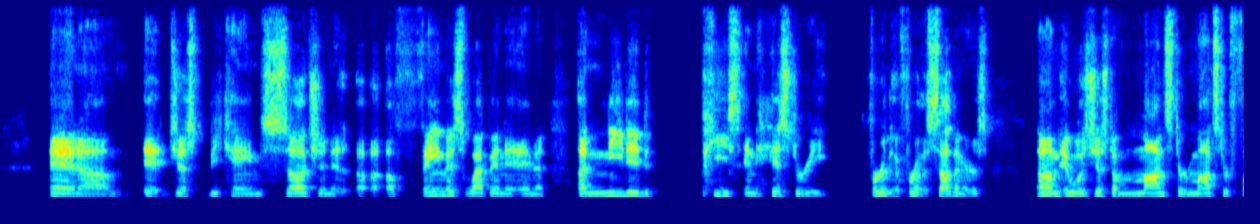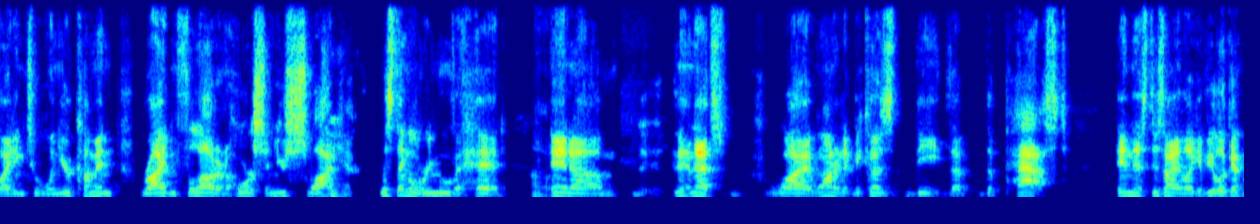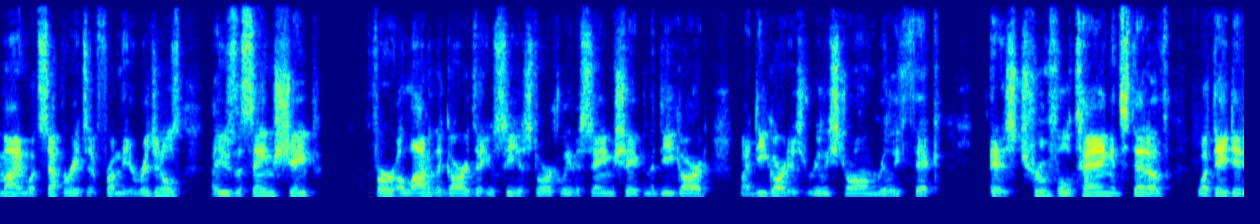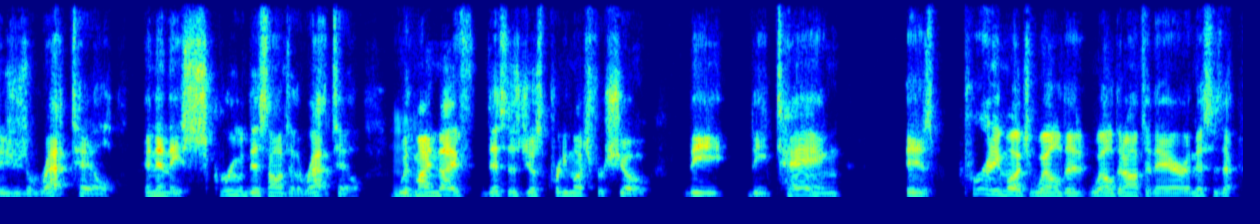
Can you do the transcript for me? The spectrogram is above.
and um, it just became such an, a, a famous weapon and a, a needed piece in history for the for the Southerners um, it was just a monster, monster fighting tool. When you're coming riding full out on a horse and you swat, yeah. this thing will remove a head. Oh, and yeah. um, and that's why I wanted it because the the the past in this design, like if you look at mine, what separates it from the originals, I use the same shape for a lot of the guards that you'll see historically, the same shape in the D guard. My D guard is really strong, really thick. It is true full tang instead of what they did is use a rat tail and then they screwed this onto the rat tail. Mm. With hmm. my knife, this is just pretty much for show. The the tang is pretty much welded welded onto there, and this is that.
